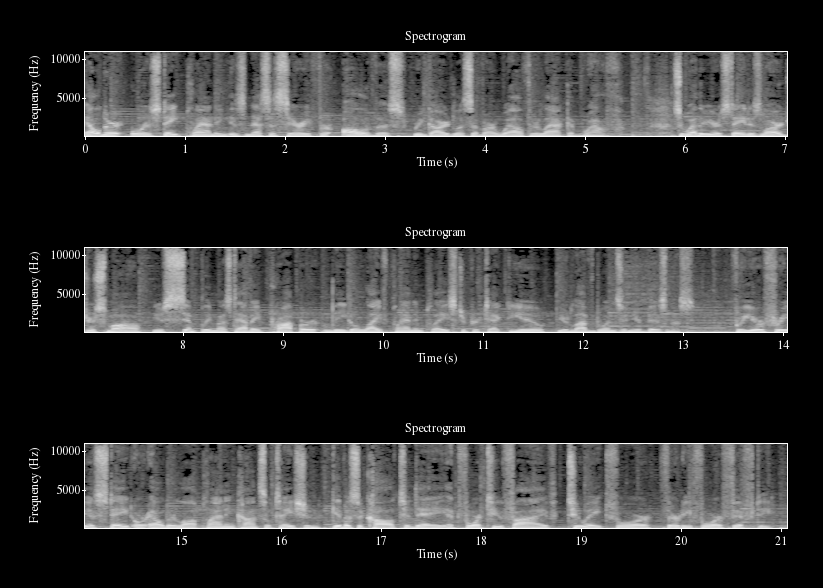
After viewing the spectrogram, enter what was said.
Elder or estate planning is necessary for all of us, regardless of our wealth or lack of wealth. So, whether your estate is large or small, you simply must have a proper legal life plan in place to protect you, your loved ones, and your business. For your free estate or elder law planning consultation, give us a call today at 425 284 3450.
